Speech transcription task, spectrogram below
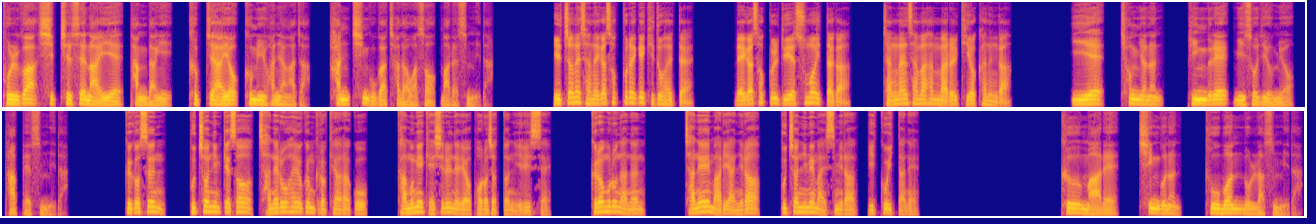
불과 17세 나이에 당당히 급제하여 금이 환영하자 한 친구가 찾아와서 말했습니다. 일전에 자네가 석불에게 기도할 때 내가 석불 뒤에 숨어 있다가 장난삼아 한 말을 기억하는가? 이에 청년은 빙글에 미소 지으며 답했습니다. 그것은 부처님께서 자네로 하여금 그렇게 하라고 가뭄의 계시를 내려 벌어졌던 일일세. 그러므로 나는 자네의 말이 아니라 부처님의 말씀이라 믿고 있다네. 그 말에 친구는 두 번 놀랐습니다.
